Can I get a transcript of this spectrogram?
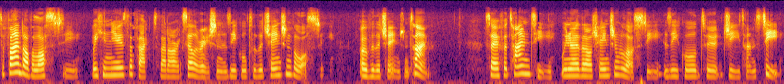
To find our velocity, we can use the fact that our acceleration is equal to the change in velocity over the change in time. So for time t, we know that our change in velocity is equal to g times t.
